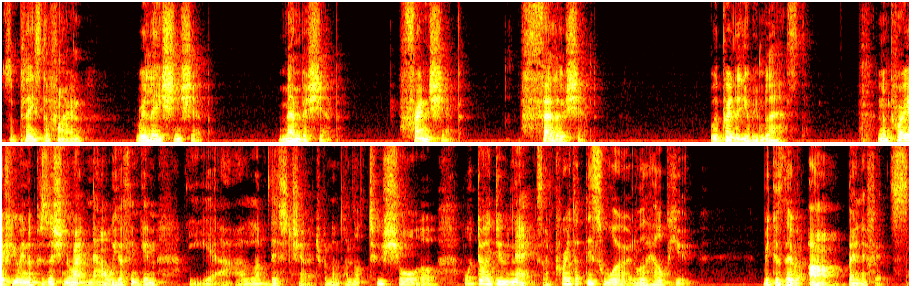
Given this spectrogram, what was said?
it's a place to find relationship, membership, friendship, fellowship we pray that you've been blessed. And I pray if you're in a position right now where you're thinking, yeah, I love this church, but I'm not too sure. What do I do next? I pray that this word will help you because there are benefits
